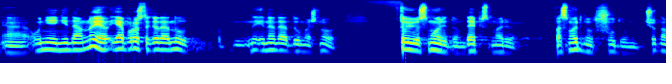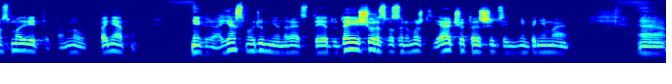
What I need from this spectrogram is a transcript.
Э, у нее недавно, ну, я, я просто когда, ну, иногда думаешь, ну, кто ее смотрит, думаю, дай посмотрю. Посмотрю, ну, фу, думаю, что там смотреть-то там, ну, понятно. Мне говорят, а я смотрю, мне нравится. То я думаю, да еще раз посмотрю, может, я что-то ошибся, не понимаю. Э,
